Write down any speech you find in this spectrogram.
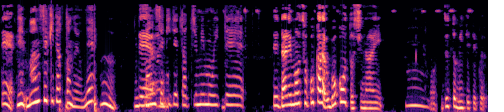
て、ね、満席だったのよね。うん。で、満席で立ち見もいて、で、誰もそこから動こうとしないうん。ずっと見ててく、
